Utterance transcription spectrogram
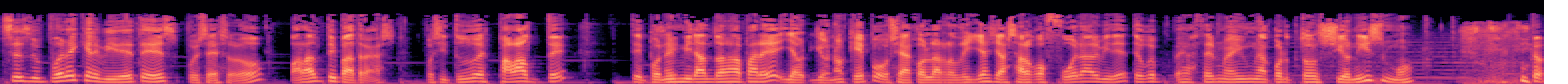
Se supone que el bidete es, pues eso, ¿no? Para adelante y para atrás. Pues si tú es para adelante, te pones mirando a la pared y yo, yo no quepo. O sea, con las rodillas ya salgo fuera del bidete. Tengo que hacerme ahí un acortosionismo. Tío,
